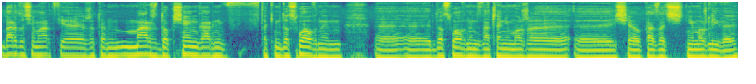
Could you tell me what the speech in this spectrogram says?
Bardzo się martwię, że ten marsz do księgarni takim dosłownym, e, dosłownym znaczeniu może się okazać niemożliwy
